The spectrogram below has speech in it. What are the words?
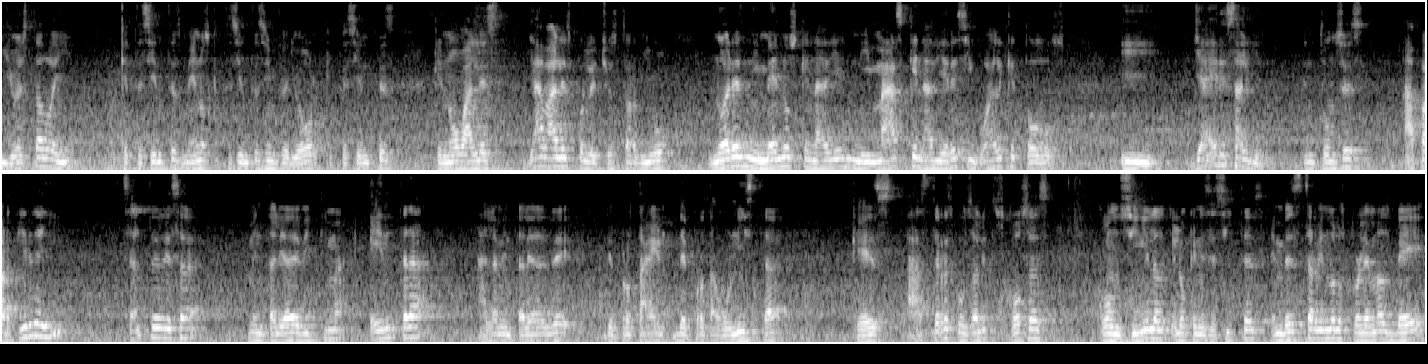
y yo he estado ahí, que te sientes menos, que te sientes inferior, que te sientes que no vales, ya vales por el hecho de estar vivo. No eres ni menos que nadie, ni más que nadie, eres igual que todos y ya eres alguien. Entonces, a partir de ahí, salte de esa mentalidad de víctima, entra a la mentalidad de, protagonista, que es hazte responsable de tus cosas, consigue lo, lo, que necesites, en vez de estar viendo los problemas, ve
